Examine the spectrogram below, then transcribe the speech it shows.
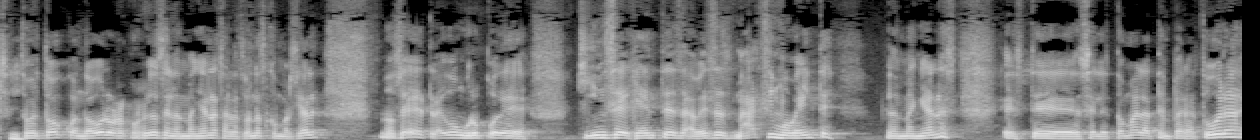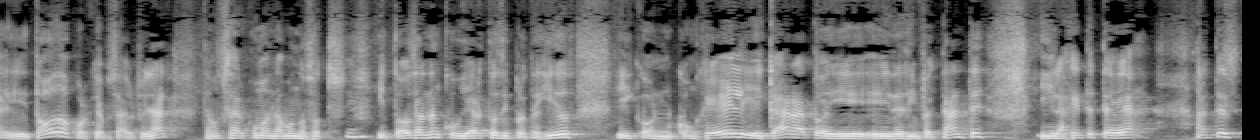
Sí. Sobre todo cuando hago los recorridos en las mañanas a las zonas comerciales. No sé, traigo un grupo de 15 gentes, a veces máximo 20 en las mañanas, este, se le toma la temperatura y todo, porque pues, al final tenemos que saber cómo andamos nosotros. Y todos andan cubiertos y protegidos y con, con gel y cárato y, y desinfectante y la gente te vea. Antes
